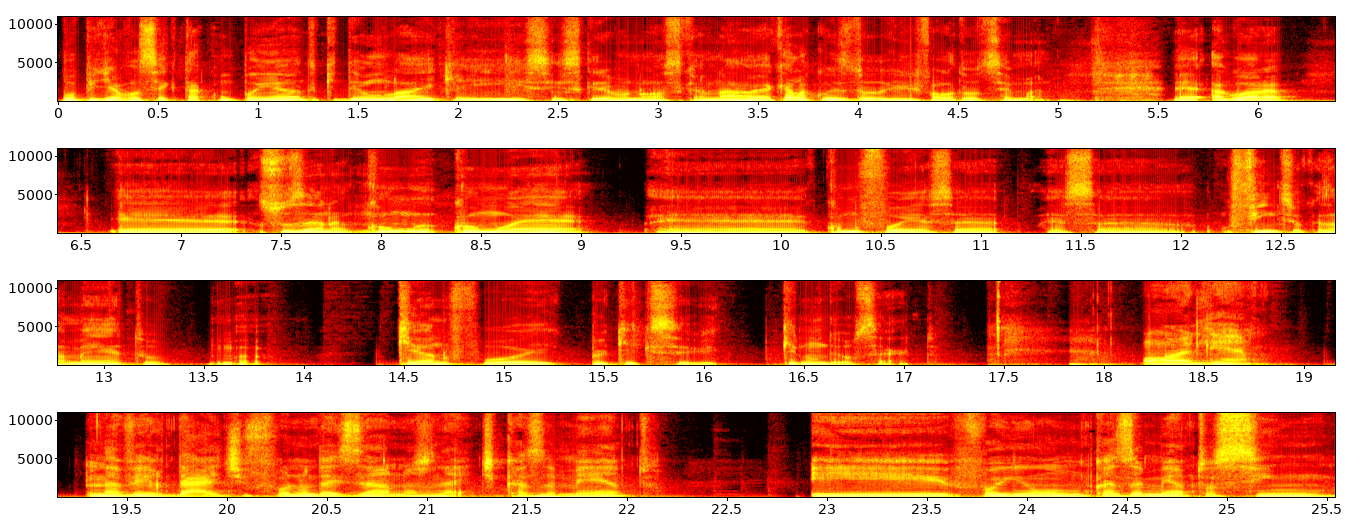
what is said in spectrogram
Vou pedir a você que está acompanhando que dê um like aí, se inscreva no nosso canal, é aquela coisa toda que a gente fala toda semana. É, agora, é, Suzana, como, como é, é, como foi essa, essa, o fim do seu casamento? Que ano foi? Por que que, se, que não deu certo? Olha, na verdade foram 10 anos, né, de casamento. Uhum. E foi um casamento assim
